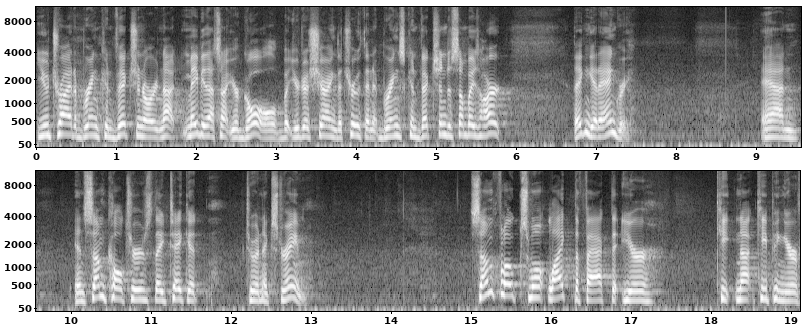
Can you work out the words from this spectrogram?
you try to bring conviction, or not, maybe that's not your goal, but you're just sharing the truth and it brings conviction to somebody's heart, they can get angry. And in some cultures, they take it to an extreme. Some folks won't like the fact that you're keep, not keeping your,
